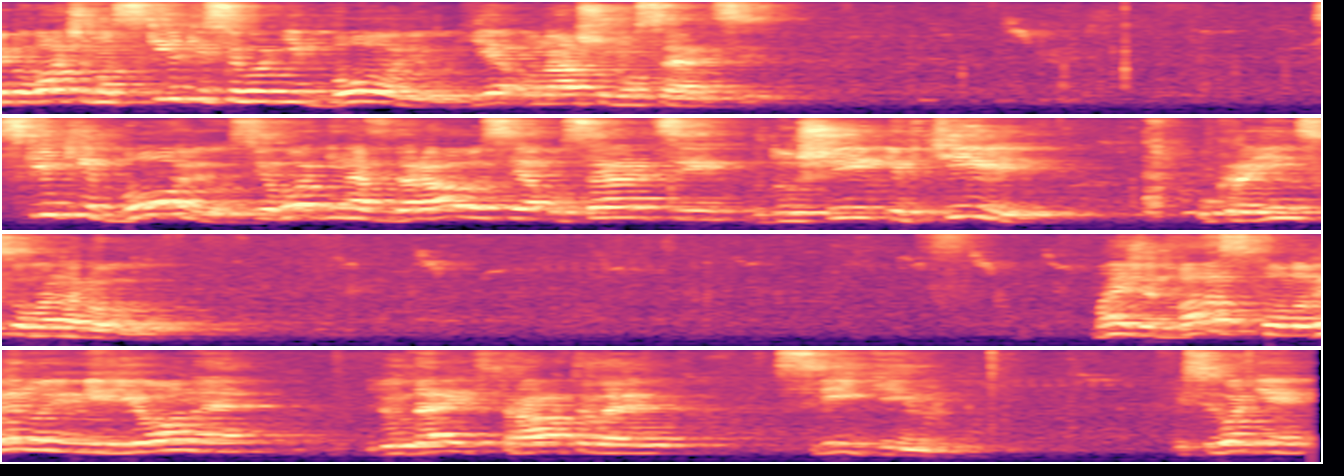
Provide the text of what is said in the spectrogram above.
Ми побачимо, скільки сьогодні болю є у нашому серці. Скільки болю сьогодні назбиралося у серці, в душі і в тілі українського народу. Майже 2,5 мільйони людей втратили свій дім. І сьогодні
